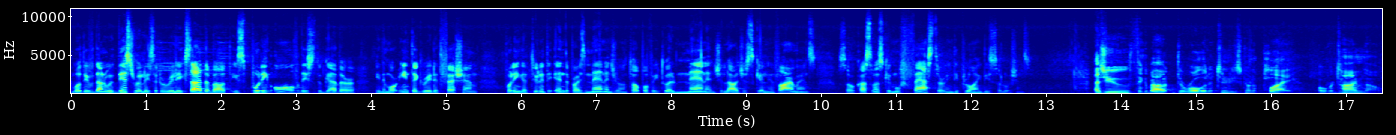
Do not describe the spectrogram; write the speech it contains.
What we've done with this release that we're really excited about is putting all of this together in a more integrated fashion, putting Attunity Enterprise Manager on top of it to help manage larger scale environments so customers can move faster in deploying these solutions. As you think about the role that Attunity is going to play over time though,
